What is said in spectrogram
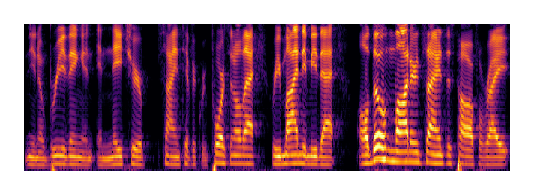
you know breathing and, and nature scientific reports and all that reminded me that although modern science is powerful, right?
